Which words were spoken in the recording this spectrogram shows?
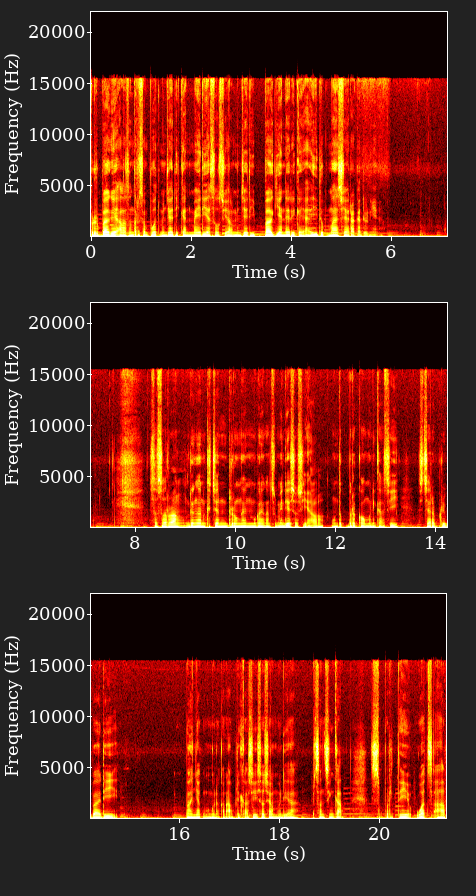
Berbagai alasan tersebut menjadikan media sosial menjadi bagian dari gaya hidup masyarakat dunia. Seseorang dengan kecenderungan menggunakan media sosial untuk berkomunikasi secara pribadi banyak menggunakan aplikasi sosial media pesan singkat seperti WhatsApp,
